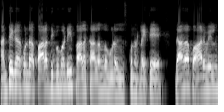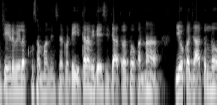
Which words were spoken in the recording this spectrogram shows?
అంతేకాకుండా పాల దిగుబడి పాల కాలంలో కూడా చూసుకున్నట్లయితే దాదాపు ఆరు వేల నుంచి ఏడు వేలకు సంబంధించినటువంటి ఇతర విదేశీ జాతులతో కన్నా ఈ యొక్క జాతుల్లో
